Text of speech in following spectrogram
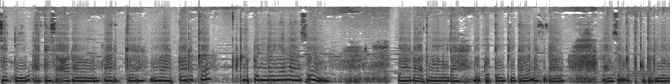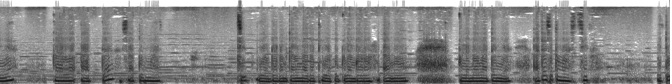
Jadi ada seorang warga melapor ke gubernurnya langsung ya kalau teman-teman udah ngikutin beritanya pasti tahu langsung ke gubernurnya. Kalau ada satu masjid ya udah kan nggak tadi aku bilang kalau anu bulan Ramadan ya ada satu masjid itu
